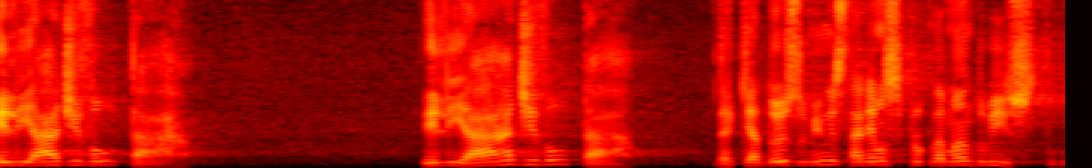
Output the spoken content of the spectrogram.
Ele há de voltar. Ele há de voltar. Daqui a dois domingos estaremos proclamando isto:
